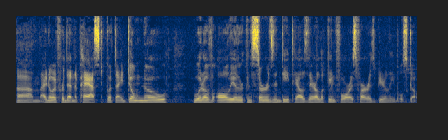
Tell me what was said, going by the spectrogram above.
Um, I know I've heard that in the past, but I don't know what of all the other concerns and details they are looking for as far as beer labels go.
